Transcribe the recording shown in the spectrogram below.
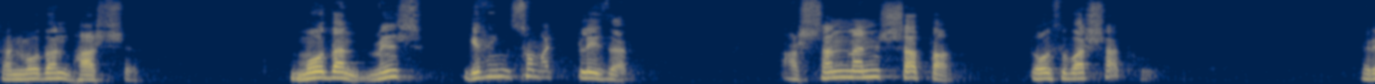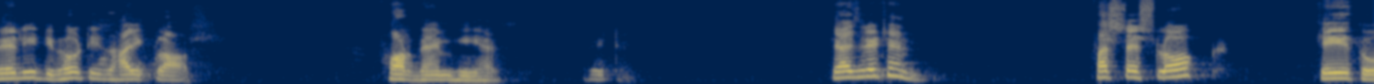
Sanmodan Bhashya. Modan means giving so much pleasure. Or Sanman Sata, those who are sadhu. Really devotees high class. For them he has written. He has written first slok चेतो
